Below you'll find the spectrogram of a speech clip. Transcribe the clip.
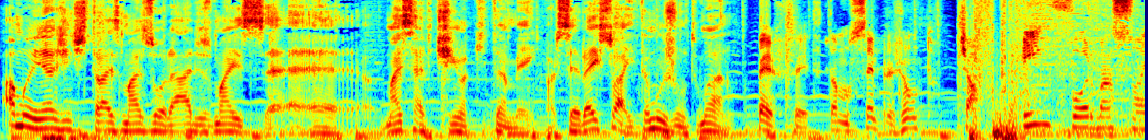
amanhã a gente traz mais horários, mais, é, é mais certinho aqui também, parceiro. É isso aí, tamo junto, mano. Perfeito, tamo sempre junto. Tchau. Informações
